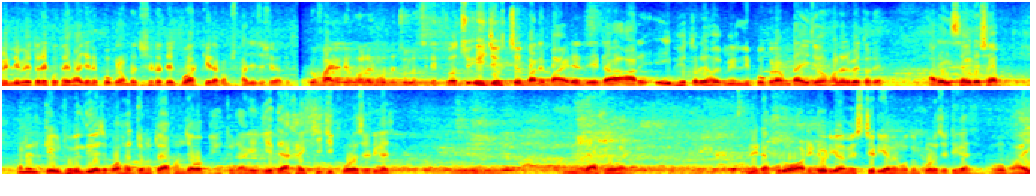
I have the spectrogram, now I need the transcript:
মেনলি ভেতরে, কোথায় ভাইজানের প্রোগ্রামটা হচ্ছে সেটা দেখব, আর কীরকম সাজিয়েছে সেটা দেখব। তো ফাইনালি হলের মধ্যে চলে এসেছি, দেখতে পাচ্ছ এই যে হচ্ছে মানে বাইরের এটা আর এই ভেতরে হবে মেনলি প্রোগ্রামটা এই যে হলের ভেতরে। আর এই সাইডে সব মানে টেবিল টেবিল দিয়েছে বসার জন্য, তো এখন যাব ভেতরে আগে গিয়ে দেখাই কী কী করেছে, ঠিক আছে? মানে দেখো ভাই। মানে এটা পুরো অডিটোরিয়াম স্টেডিয়ামের মতন করেছে, ঠিক আছে? ও ভাই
